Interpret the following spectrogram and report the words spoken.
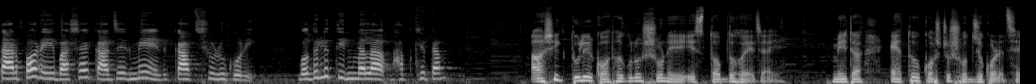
তারপর এই বাসায় কাজের মেয়ের কাজ শুরু করি। বদলে তিনবেলা ভাত খেতাম। আশিক তুলির কথাগুলো শুনে স্তব্ধ হয়ে যায়। মেয়েটা এত কষ্ট সহ্য করেছে।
